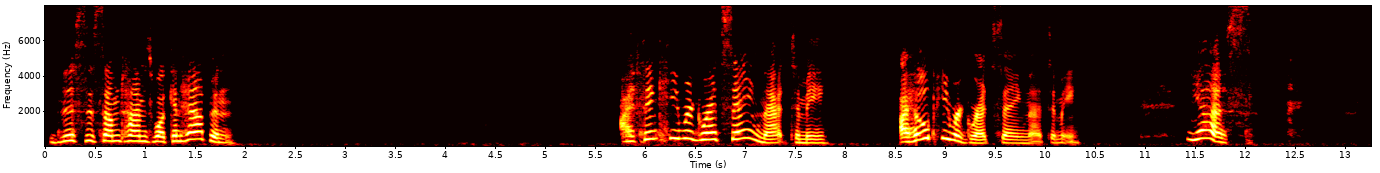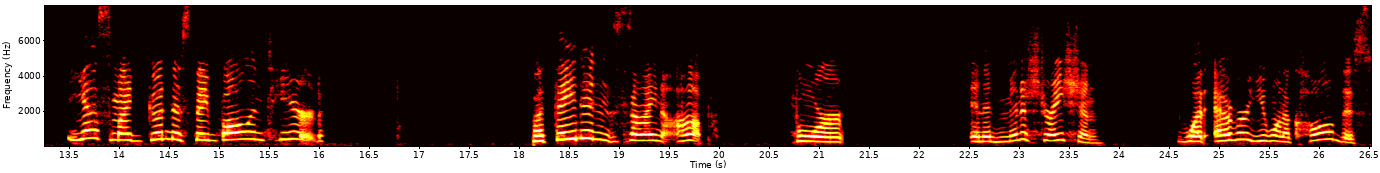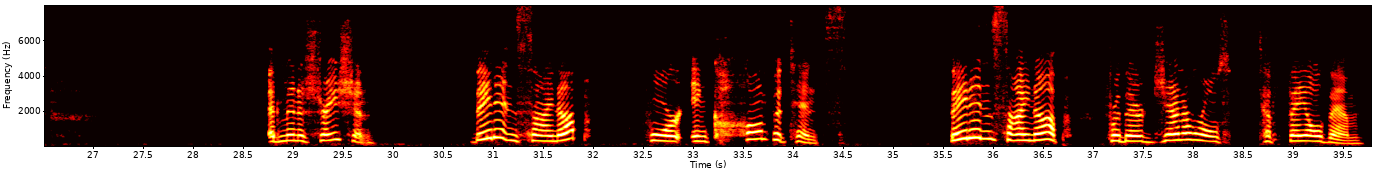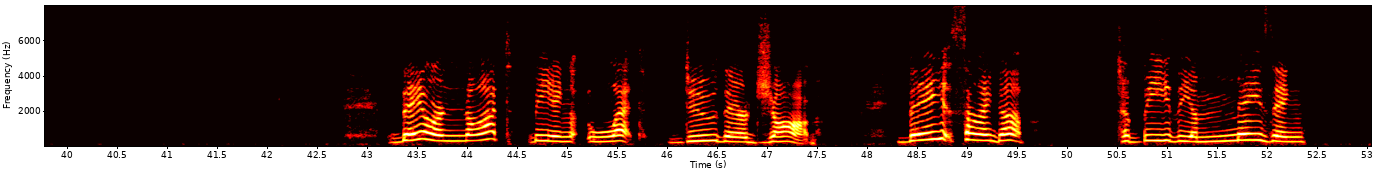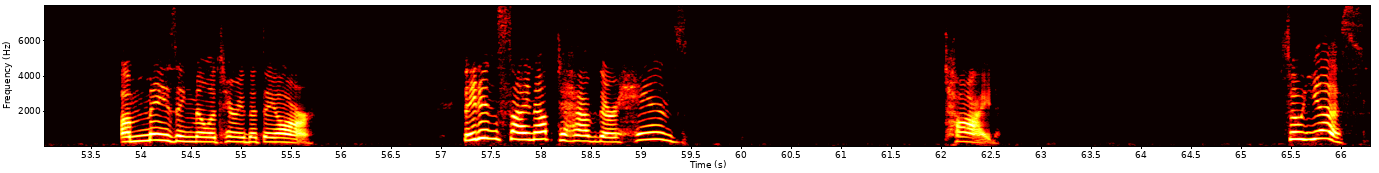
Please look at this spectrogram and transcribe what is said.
this is sometimes what can happen. I think he regrets saying that to me. I hope he regrets saying that to me. Yes. Yes, my goodness, they volunteered. But they didn't sign up for an administration, whatever you want to call this administration. They didn't sign up for incompetence. They didn't sign up for their generals to fail them. They are not being let do their job. They signed up to be the amazing, amazing military that they are. They didn't sign up to have their hands tied. So, yes,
